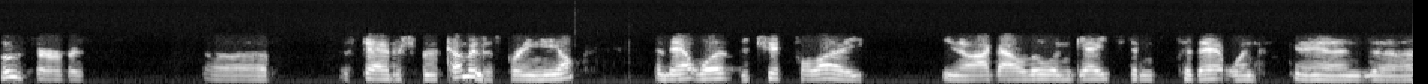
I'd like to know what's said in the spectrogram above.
food service uh, establishment coming to Spring Hill, and that was the Chick Fil A. You know, I got a little engaged into that one, and uh,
